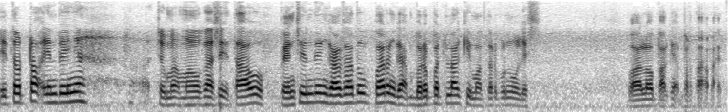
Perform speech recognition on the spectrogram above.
itu tok intinya cuma mau kasih tahu bensin tinggal satu bar nggak berebet lagi motor penulis. Walau pakai pertalite.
